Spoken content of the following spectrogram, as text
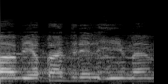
بقدر الهمم.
